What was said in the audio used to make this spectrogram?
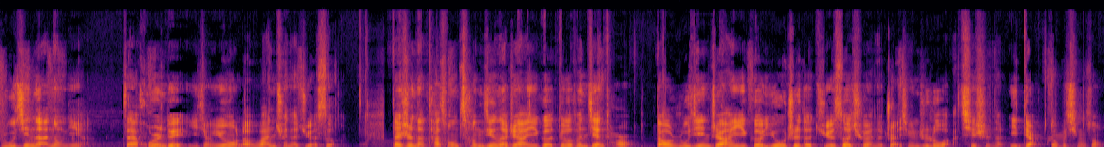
如今的安东尼在湖人队已经拥有了完全的角色。但是呢，他从曾经的这样一个得分箭头，到如今这样一个优质的角色球员的转型之路啊，其实呢一点都不轻松。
